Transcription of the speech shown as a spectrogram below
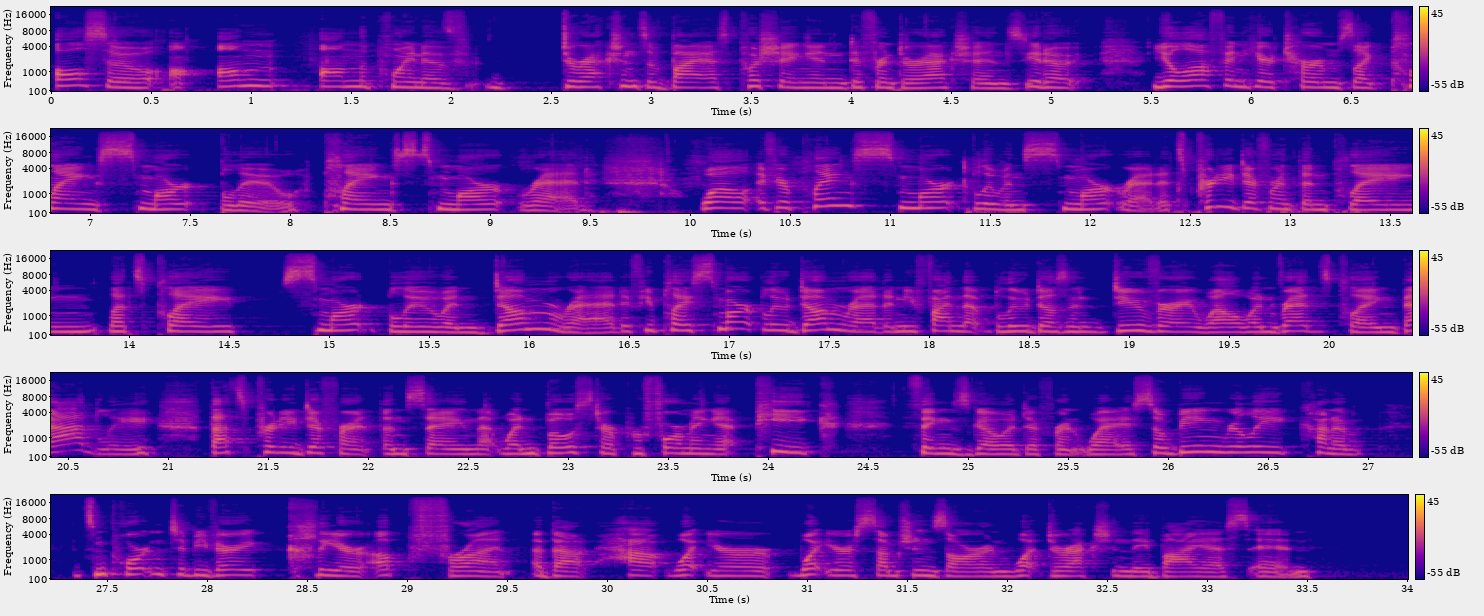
also on on the point of directions of bias pushing in different directions you know you'll often hear terms like playing smart blue playing smart red. Well if you're playing smart blue and smart red it's pretty different than playing let's play smart blue and dumb red. If you play smart blue dumb red and you find that blue doesn't do very well when red's playing badly that's pretty different than saying that when both are performing at peak things go a different way. So being really kind of it's important to be very clear up front about how what your what your assumptions are and what direction they bias in.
